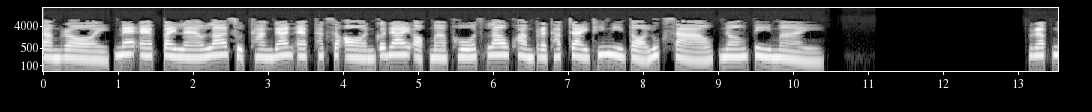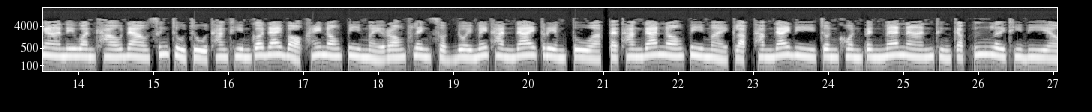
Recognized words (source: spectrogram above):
ตามรอย แม่แอปไปแล้วล่าสุดทางด้านแอปทักษออนก็ได้ออกมาโพสต์เล่าความประทับใจที่มีต่อลูกสาว น้องปีใหม่ รับงานในวันเขาดาวซึ่งจู่ๆทางทีมก็ได้บอกให้น้องปีใหม่ร้องเพลงสดโดยไม่ทันได้เตรียมตัว แต่ทางด้านน้องปีใหม่กลับทำได้ดีจนคนเป็นแม่นั้นถึงกับอึ้งเลยทีเดียว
